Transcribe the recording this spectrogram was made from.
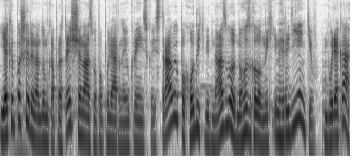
як і поширена думка про те, що назва популярної української страви походить від назви одного з головних інгредієнтів буряка.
